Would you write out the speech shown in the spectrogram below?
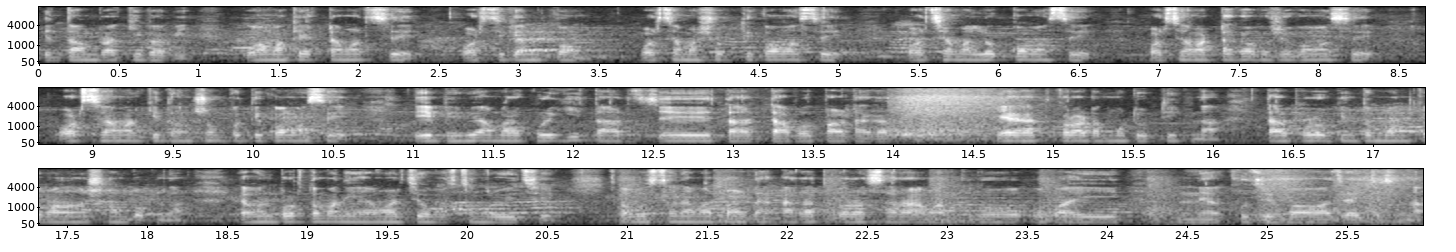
কিন্তু আমরা কী ভাবি? ও আমাকে একটা মারছে, ওর থেকে আমি কম। ওর আমার শক্তি কম আছে, ওর আমার লোক কম আছে, ওর আমার টাকা পয়সা কম আছে চেয়ে আমার কি ধন সম্পত্তি কম আছে? এ ভেবে আমরা করি কি, তার চেয়ে তার ডাবল পাল্টা আঘাত করি। আঘাত করাটা মোটেও ঠিক না, তারপরেও কিন্তু মনকে বানানো সম্ভব না। এখন বর্তমানে আমার যে অবস্থান রয়েছে, অবস্থানে আমার পাল্টা আঘাত করা ছাড়া আমার কোনো উপায় খুঁজে পাওয়া যাইতেছে না।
